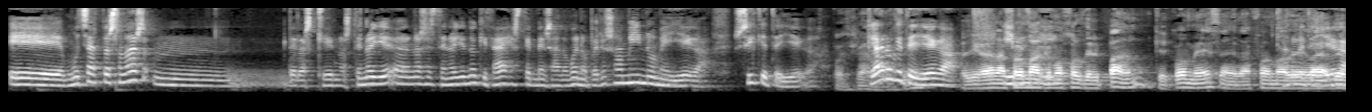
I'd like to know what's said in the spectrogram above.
eh, muchas personas mm, de las que nos estén, oye- eh, nos estén oyendo quizás estén pensando bueno pero eso a mí no me llega sí que te llega Pues claro, que sí. te llega Te llega en la Y- forma y- mejor del pan que comes, en la forma Claro de la, de llega.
